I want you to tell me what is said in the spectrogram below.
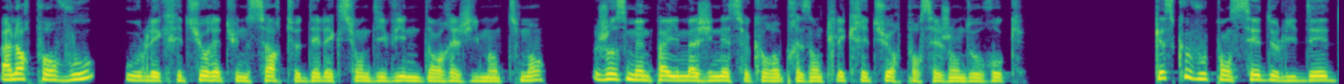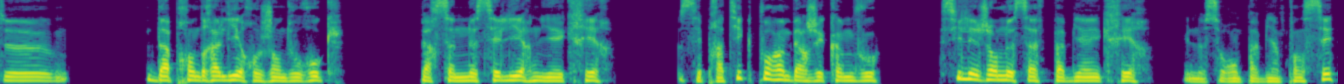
Alors pour vous, où l'écriture est une sorte d'élection divine d'enrégimentement, j'ose même pas imaginer ce que représente l'écriture pour ces gens d'Uruk. Qu'est-ce que vous pensez de l'idée de d'apprendre à lire aux gens d'Uruk Personne ne sait lire ni écrire. C'est pratique pour un berger comme vous. Si les gens ne savent pas bien écrire, ils ne sauront pas bien penser,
